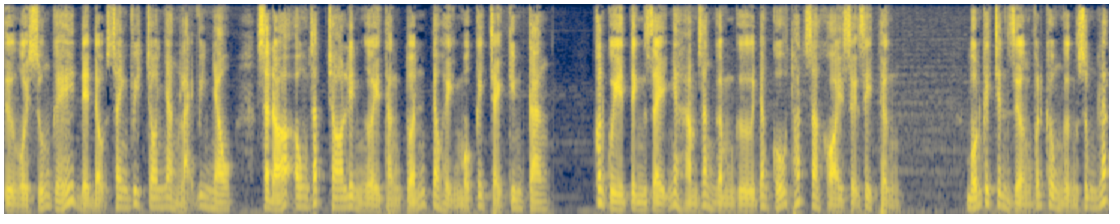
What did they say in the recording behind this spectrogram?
từ ngồi xuống ghế để đậu xanh với cho nhang lại với nhau. Sau đó, ông dắt cho lên người thằng Tuấn theo hình một cây chảy kim cang. Con quỷ tỉnh dậy như hàm răng ngầm gừ đang cố thoát ra khỏi sợi dây thừng. Bốn cái chân giường vẫn không ngừng rung lắc.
